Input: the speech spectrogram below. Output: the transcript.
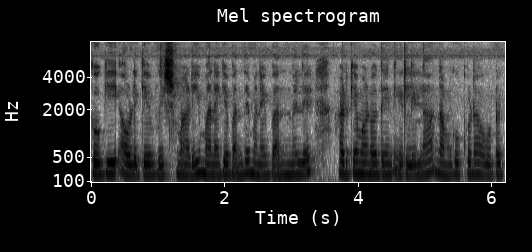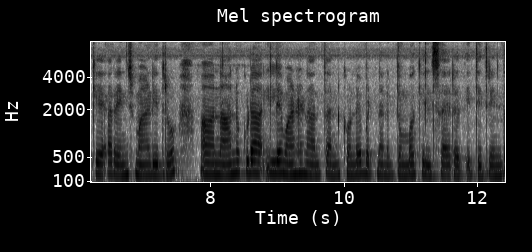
ಹೋಗಿ ಅವಳಿಗೆ ವಿಶ್ ಮಾಡಿ ಮನೆಗೆ ಬಂದೆ. ಮನೆಗೆ ಬಂದಮೇಲೆ ಅಡುಗೆ ಮಾಡೋದೇನು ಇರಲಿಲ್ಲ. ನಮಗೂ ಕೂಡ ಊಟಕ್ಕೆ ಅರೇಂಜ್ ಮಾಡಿದರು. ನಾನು ಕೂಡ ಇಲ್ಲೇ ಮಾಡೋಣ ಅಂತ ಅಂದ್ಕೊಂಡೆ ಬಟ್ ನನಗೆ ತುಂಬ ಕೆಲಸ ಇರೋ ಇದ್ದಿದ್ದರಿಂದ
